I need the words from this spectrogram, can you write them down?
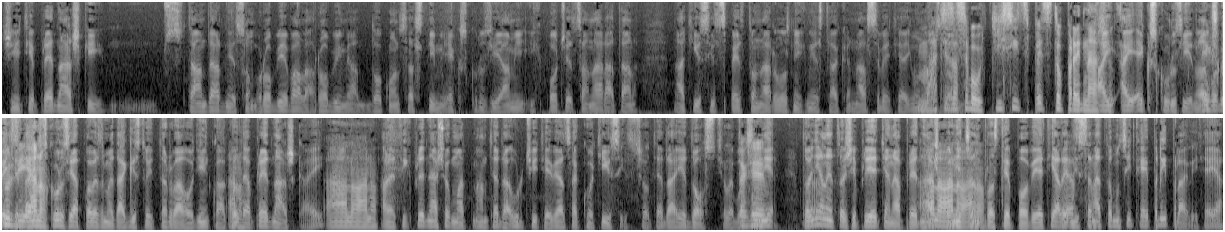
Čiže tie prednášky štandardne som robieval a robím ja dokonca s tými exkurziami, ich počet sa naráta na 1500 na rôznych miestach na svete. Aj u nás Máte za sebou 1500 prednášok? Aj, aj exkurzie. No, exkurzie, viete, áno. Exkurzia, povedzme, takisto i trvá hodinku, ako tá prednáška. Aj. Áno, áno. Ale tých prednášok mám, mám teda určite viac ako tisíc, čo teda je dosť. Lebo Takže... to, nie, to nie len to, že prídete na prednášku, áno, áno, nič len proste poviete, ale Jasne. vy sa na to musíte aj pripraviť. Aj. Ja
